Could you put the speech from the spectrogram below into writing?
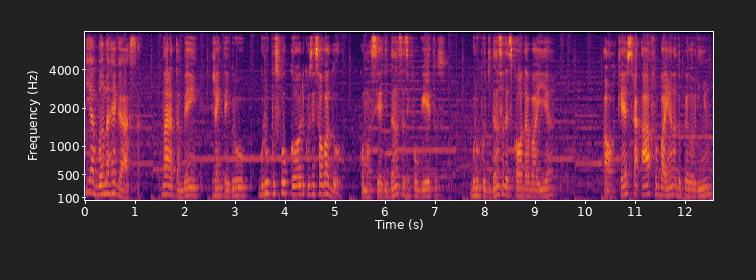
e a banda Regaça. Nara também já integrou grupos folclóricos em Salvador, como a Cia de Danças e Folguetos, Grupo de Dança da Escola da Bahia a Orquestra Afro-Baiana do Pelourinho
